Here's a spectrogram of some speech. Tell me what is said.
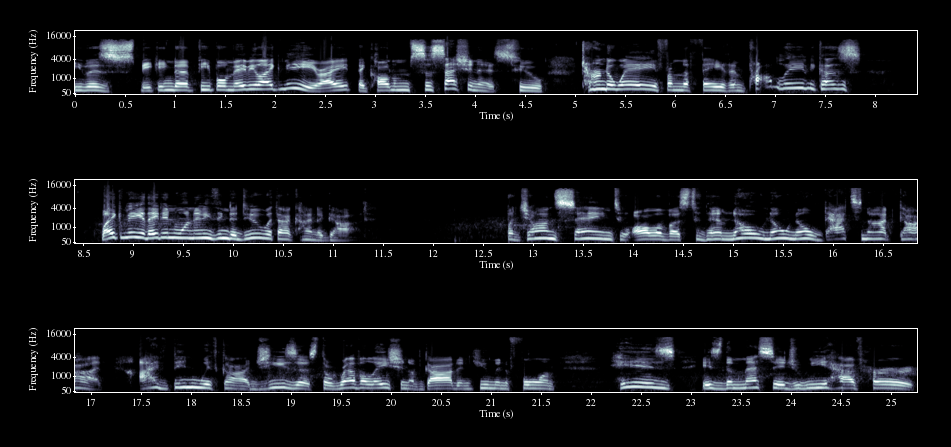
he was speaking to people maybe like me, right? They called them secessionists who turned away from the faith, and probably because, like me, they didn't want anything to do with that kind of God. But John's saying to all of us, to them, no, no, no, that's not God. I've been with God, Jesus, the revelation of God in human form. His is the message we have heard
